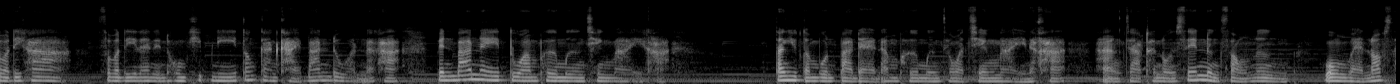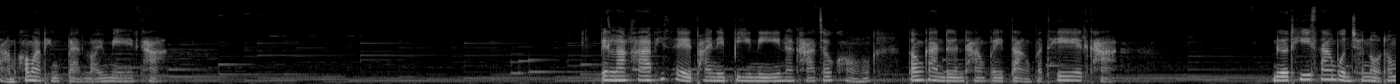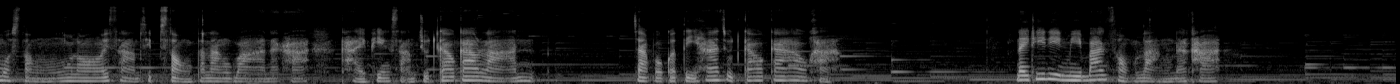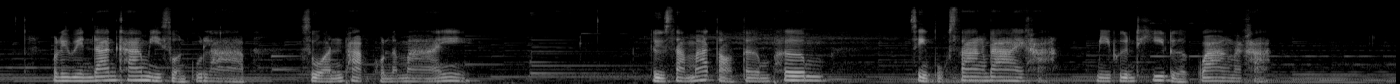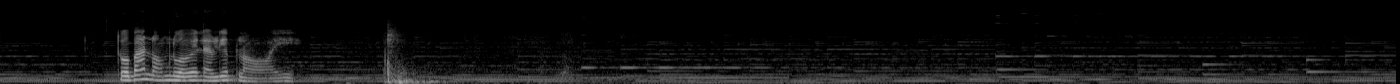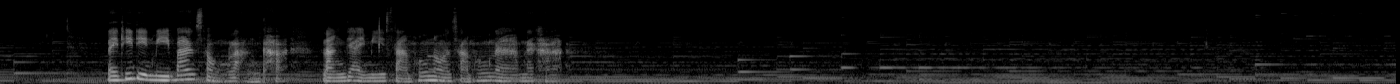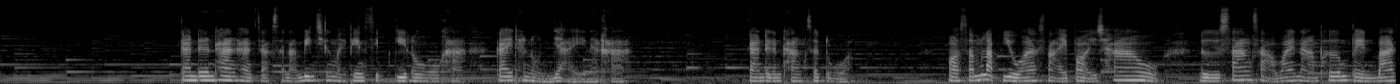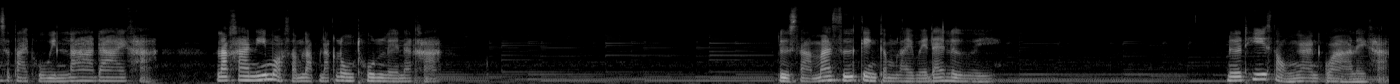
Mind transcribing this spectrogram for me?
สวัสดีค่ะ สวัสดีในเน็ตโฮมคลิปนี้ต้องการขายบ้านด่วนนะคะ เป็นบ้านในตัวอำเภอเมืองเชียงใหม่ค่ะ ตั้งอยู่ตำบลป่าแดดอำเภอเมืองจังหวัดเชียงใหม่นะคะ ห่างจากถนนเส้น 121 วงแหวนรอบ 3 เข้ามาเพียง 800 เมตรค่ะ เป็นราคาพิเศษภายในปีนี้นะคะ เจ้าของต้องการเดินทางไปต่างประเทศค่ะ เนื้อที่สร้างบนโฉนดทั้งหมด 232 ตารางวานะคะ ขายเพียง 3.99 ล้าน จากปกติ 5.99 ค่ะ ในที่ดินมีบ้านสองหลังนะคะ บริเวณด้านข้างมีสวนกุหลาบ สวนผักผลไม้ หรือสามารถต่อเติมเพิ่มสิ่งปลูกสร้างได้ค่ะ มีพื้นที่เหลือกว้างนะคะ ตัวบ้านล้อมรั้วไว้แล้วเรียบร้อย ในที่ดินมีบ้านสองหลังค่ะ หลังใหญ่มี 3 ห้องนอน 3 ห้องน้ำนะคะ การเดินทางห่างจากสนามบินเชียงใหม่เพียง 10 กิโลค่ะ ใกล้ถนนใหญ่นะคะ การเดินทางสะดวกเหมาะสำหรับอยู่อาศัยปล่อยเช่า หรือสร้างสระว่ายน้ำเพิ่มเป็นบ้านสไตล์พูวิลล่าได้ค่ะ ราคานี้เหมาะสำหรับนักลงทุนเลยนะคะ หรือสามารถซื้อเก่งกำไรไว้ได้เลย เนื้อที่ 2 งานกว่าเลยค่ะ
